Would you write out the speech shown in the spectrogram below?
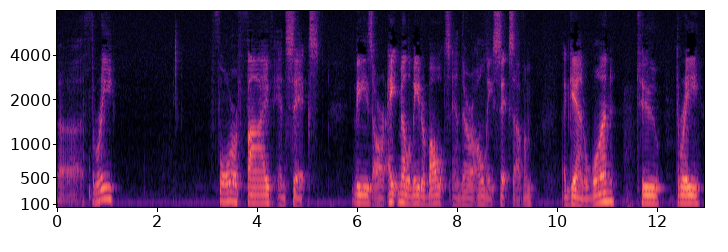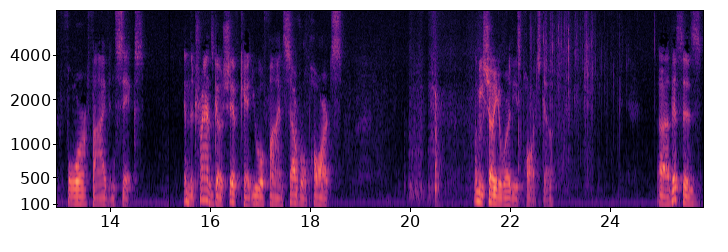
uh, three, four, five, and six. These are 8 millimeter bolts, and there are only six of them. Again, one, two, three, four, five, and six. In the Transgo shift kit, you will find several parts. Let me show you where these parts go. Uh, this is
